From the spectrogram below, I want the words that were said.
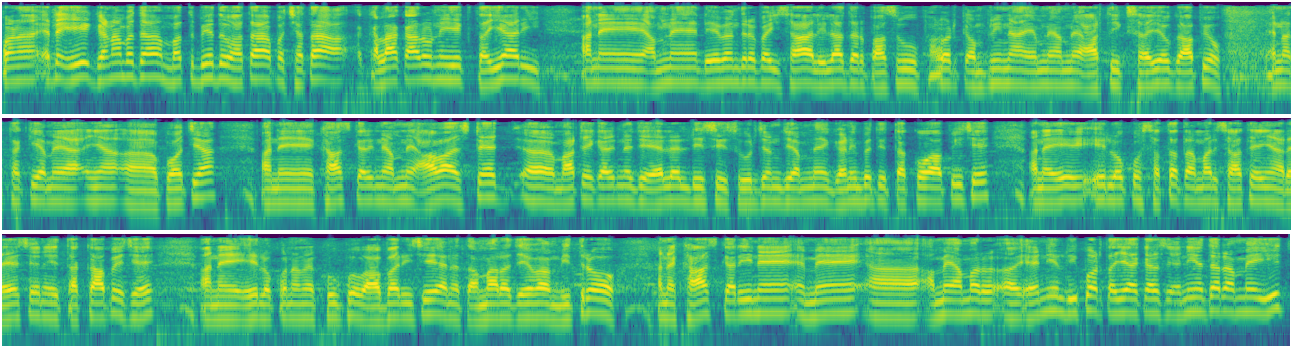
પણ એટલે એ ઘણા બધા મતભેદો હતા. પણ છતાં કલાકારોની એક તૈયારી અને અમને દેવેન્દ્રભાઈ શાહ, લીલાધર પાસુ ફોરવર્ડ કંપનીના એમણે અમને આર્થિક સહયોગ આપ્યો. એના થકી અમે અહીંયા પહોંચ્યા. અને ખાસ કરીને અમને આવા સ્ટેજ માટે કરીને જે એલએલડીસી સુરજન જે અમને ઘણી બધી તકો આપી છે. અને એ એ લોકો સતત અમારી સાથે અહીંયા રહે છે અને એ તક આપે છે. અને એ લોકોને અમે ખૂબ ખૂબ આભારી છે અને તમારા જેવા મિત્રો અને ખાસ કરીને મેં અમે અમારો એન્યુઅલ રિપોર્ટ તૈયાર કર્યો છે. એની અંદર અમે એ જ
